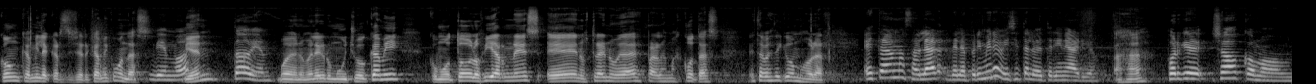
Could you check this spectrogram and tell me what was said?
con Camila Carceller. Cami, ¿cómo andás? Bien, ¿vos? ¿Bien? Todo bien. Bueno, me alegro mucho. Cami, como todos los viernes, eh, nos trae novedades para las mascotas. ¿Esta vez de qué vamos a hablar? Esta vamos a hablar de la primera visita al veterinario. Ajá. Porque yo, como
